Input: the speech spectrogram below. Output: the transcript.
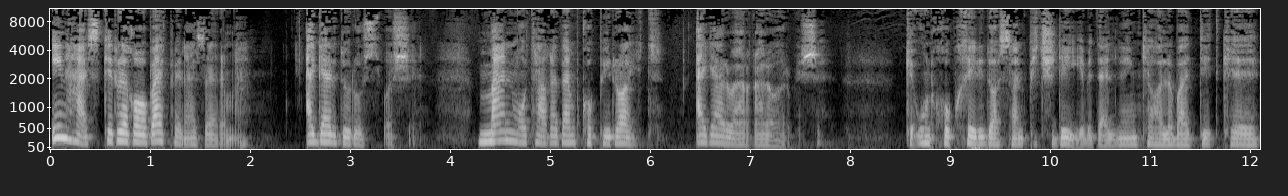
این هست که رقابت به نظر من اگر درست باشه. من معتقدم کپی رایت اگر برقرار بشه. که اون خب خیلی داستان پیچیده ایه به دلیل اینکه حالا باید دید که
